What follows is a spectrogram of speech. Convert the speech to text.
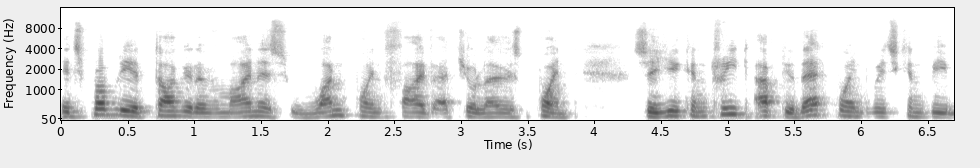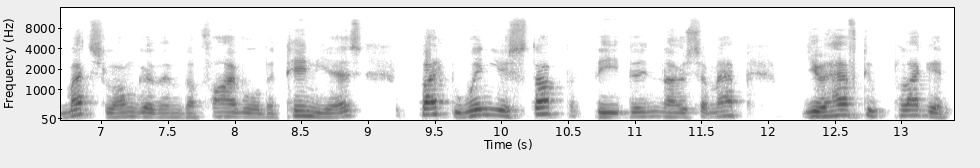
it's probably a target of minus 1.5 at your lowest point. So you can treat up to that point, which can be much longer than the five or the 10 years. But when you stop the denosumab, you have to plug it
